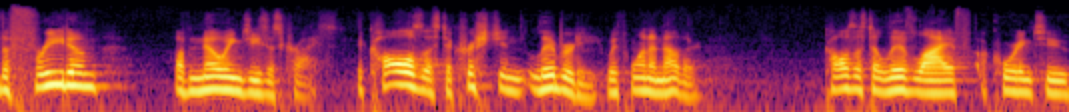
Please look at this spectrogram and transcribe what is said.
the freedom of knowing Jesus Christ. It calls us to Christian liberty with one another, it calls us to live life according to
